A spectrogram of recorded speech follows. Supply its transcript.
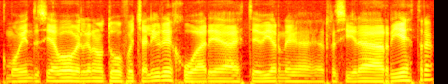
como bien decías vos, Belgrano tuvo fecha libre, jugará este viernes, recibirá a Riestra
